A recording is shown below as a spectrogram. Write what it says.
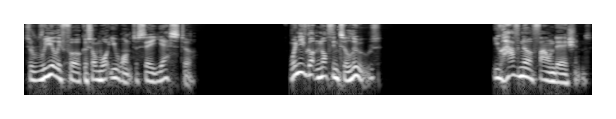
to really focus on what you want to say yes to. When you've got nothing to lose, you have no foundations.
